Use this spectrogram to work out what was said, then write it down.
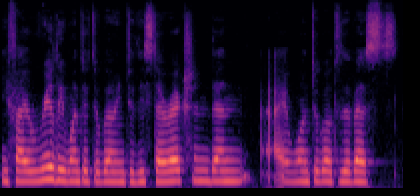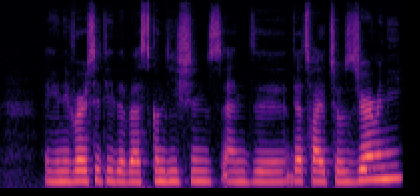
If I really wanted to go into this direction, then I want to go to the best university, the best conditions, and uh, that's why I chose Germany.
